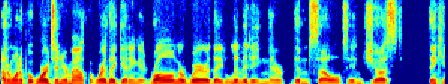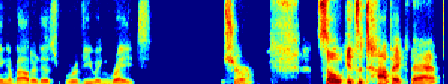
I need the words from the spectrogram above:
I don't want to put words in your mouth, but where are they getting it wrong or where are they limiting their themselves in just thinking about it as reviewing rates? Sure. So it's a topic that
